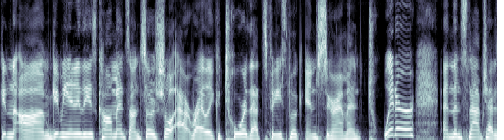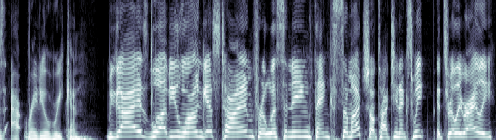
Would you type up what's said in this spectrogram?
Can um, give me any of these comments on social at Riley Couture. That's Facebook, Instagram, and Twitter. And then Snapchat is at Radio Rican. You guys, love you longest time for listening. Thanks so much. I'll talk to you next week. It's really Riley.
